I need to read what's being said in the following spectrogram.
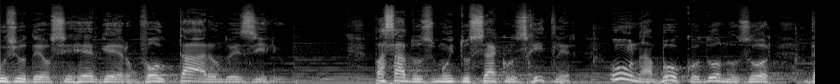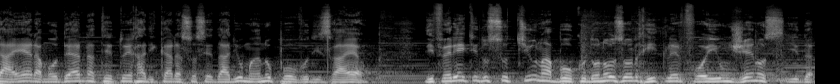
os judeus se reergueram, voltaram do exílio. Passados muitos séculos, Hitler, um Nabucodonosor da era moderna, tentou erradicar a sociedade humana, o povo de Israel. Diferente do sutil Nabucodonosor, Hitler foi um genocida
